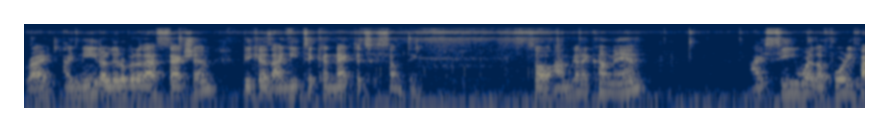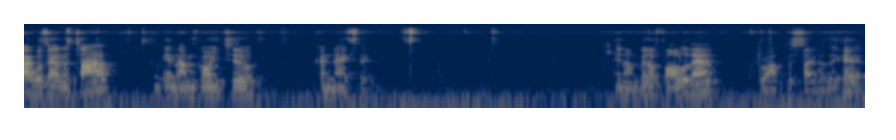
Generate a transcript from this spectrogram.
right? I need a little bit of that section because I need to connect it to something. So I'm gonna come in, I see where the 45 was on the top, and I'm going to connect it. And I'm gonna follow that throughout the side of the head.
